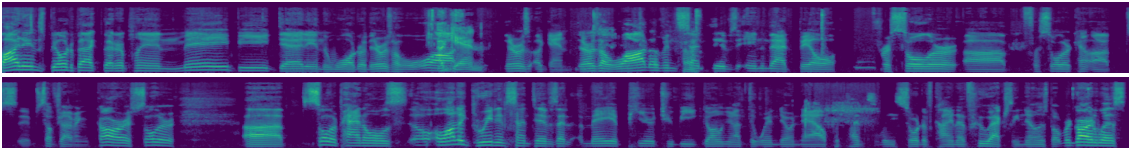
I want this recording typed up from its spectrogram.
Biden's Build Back Better plan may be dead in the water. There was a lot again. there was again there was a lot of incentives in that bill for solar uh for solar uh, self-driving cars solar uh solar panels a a lot of green incentives that may appear to be going out the window now potentially sort of kind of who actually knows but regardless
